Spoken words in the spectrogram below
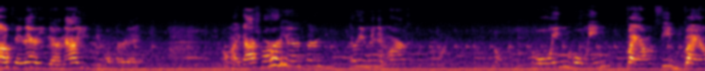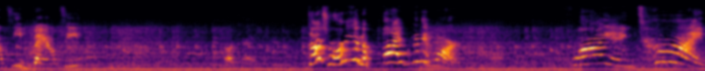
Okay, there you go. Now you people heard it. Oh my gosh, we're already on the three minute mark. Boing, boing, bouncy, bouncy, bouncy. Okay. Gosh, we're already on the five minute mark. Flying time.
